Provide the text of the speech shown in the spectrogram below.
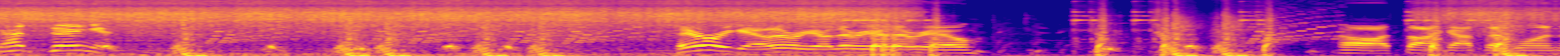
God dang it! There we go, there we go, there we go, there we go. Oh, I thought I got that one.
